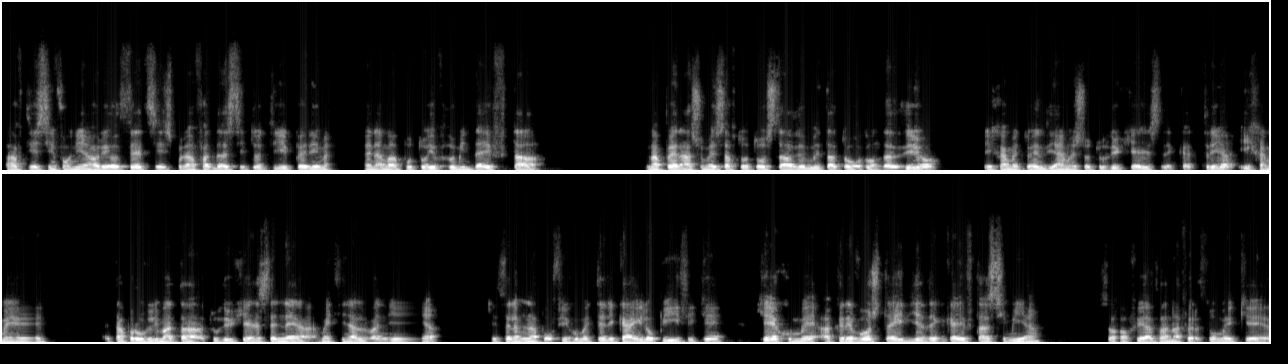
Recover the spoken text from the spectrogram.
αυτή η συμφωνία οριοθέτησης πρέπει να φανταστείτε ότι περιμέναμε από το 1977 να περάσουμε σε αυτό το στάδιο μετά το 82. Είχαμε το ενδιάμεσο του 2013. Είχαμε τα προβλήματα του 2009 με την Αλβανία και θέλαμε να αποφύγουμε. Τελικά υλοποιήθηκε και έχουμε ακριβώς τα ίδια 17 σημεία στα οποία θα αναφερθούμε και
